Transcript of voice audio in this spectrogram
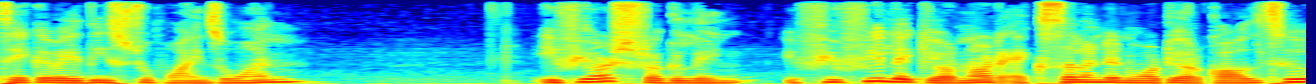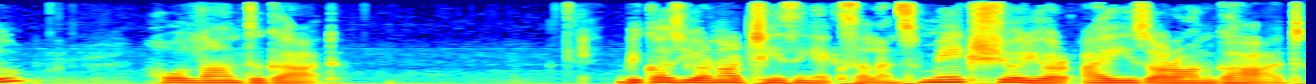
take away these two points. One, if you are struggling, if you feel like you're not excellent in what you're called to, hold on to God because you're not chasing excellence. Make sure your eyes are on God.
